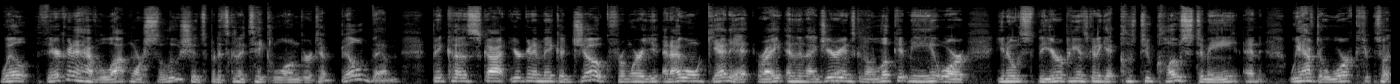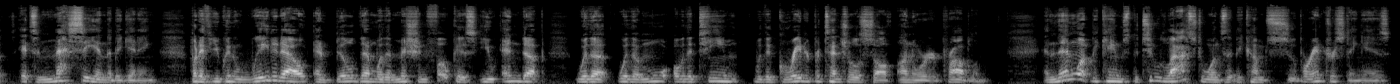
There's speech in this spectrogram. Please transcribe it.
well, they're going to have a lot more solutions, but it's going to take longer to build them because Scott, you're going to make a joke from where you, and I won't get it, right? And the Nigerian's going to look at me or, you know, the European's going to get close, too close to me and we have to work through. So it's messy in the beginning, but if you can wait it out and build them with a mission focus, you end up with a, with a more, with a team with a greater potential to solve unordered problems. And then what becomes the two last ones that become super interesting is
